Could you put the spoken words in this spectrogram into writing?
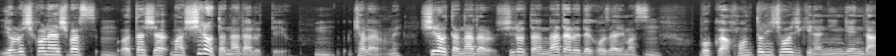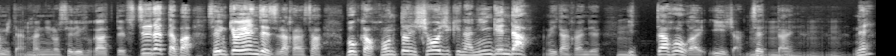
よろしくお願いします、私はまあ白田ナダルっていううん。キャラのね。白田ナダル白田ナダルでございます、僕は本当に正直な人間だみたいな感じのセリフがあって、普通だったらまあ選挙演説だからさ僕は本当に正直な人間だみたいな感じで言った方がいいじゃん絶対、ね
